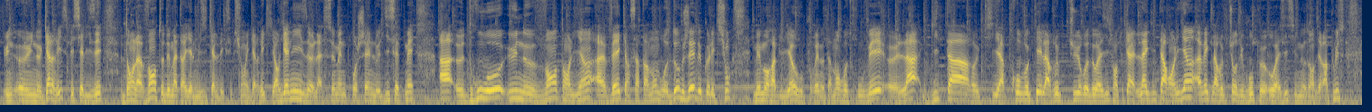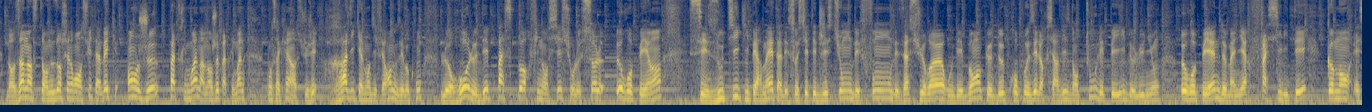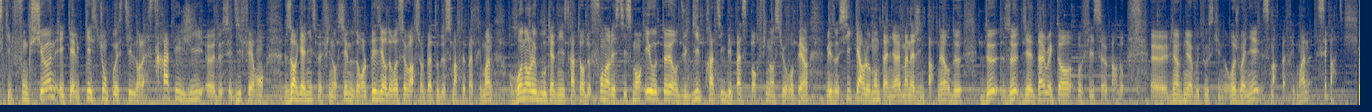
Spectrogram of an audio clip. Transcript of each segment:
une, euh, une, galerie spécialisée dans la vente de matériel musical d'exception et galerie qui organise la semaine prochaine, le 17 mai, à euh, Drouot, une vente en lien avec un certain nombre d'objets de collection mémorabilia où vous pourrez notamment retrouver euh, la guitare qui a provoqué la rupture d'Oasis, ou en tout cas la guitare en lien avec la rupture du groupe Oasis. Il nous en dira plus dans un instant. Nous enchaînerons ensuite avec Enjeu patrimoine, un enjeu patrimoine consacré à un sujet radicalement Nous évoquerons le rôle des passeports financiers sur le sol européen. Ces outils qui permettent à des sociétés de gestion, des fonds, des assureurs ou des banques de proposer leurs services dans tous les pays de l'Union européenne de manière facilitée. Comment est-ce qu'ils fonctionnent et quelles questions posent-ils dans la stratégie euh, de ces différents organismes financiers? Nous aurons le plaisir de recevoir sur le plateau de Smart Patrimoine Ronan Lebouc, administrateur de fonds d'investissement et auteur du guide pratique des passeports financiers européens, mais aussi Carlo Montagna, managing partner de, The Director Office. Pardon. Euh, bienvenue à vous tous qui nous rejoignez. Smart Patrimoine, c'est parti.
